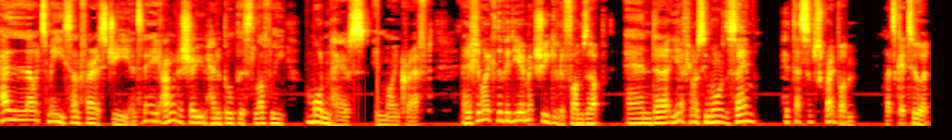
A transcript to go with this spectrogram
Hello, it's me, SunfireSG, and today I'm going to show you how to build this lovely modern house in Minecraft. And if you like the video, make sure you give it a thumbs up, and uh, yeah, if you want to see more of the same, hit that subscribe button. Let's get to it.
